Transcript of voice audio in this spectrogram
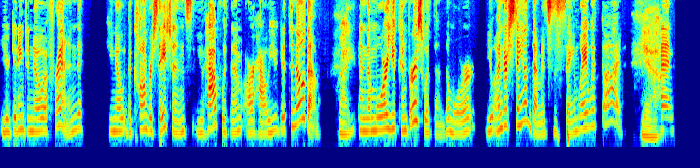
you're getting to know a friend you know the conversations you have with them are how you get to know them. Right. And the more you converse with them the more you understand them it's the same way with god yeah and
